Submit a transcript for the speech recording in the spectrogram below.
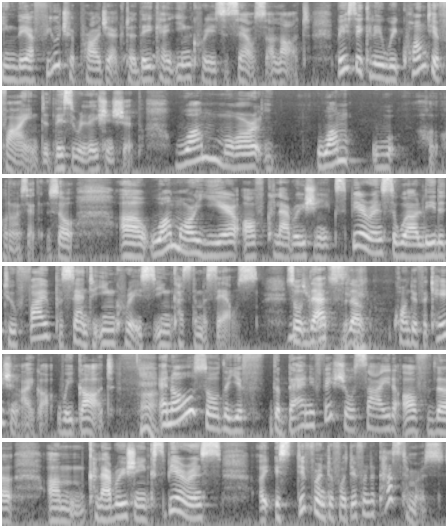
in their future project, they can increase sales a lot. Basically, we quantified this relationship. One more one hold on a second. So, uh, one more year of collaboration experience will lead to five percent increase in customer sales. So that's the quantification I got. We got, huh. and also the the beneficial side of the um, collaboration experience uh, is different for different customers.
